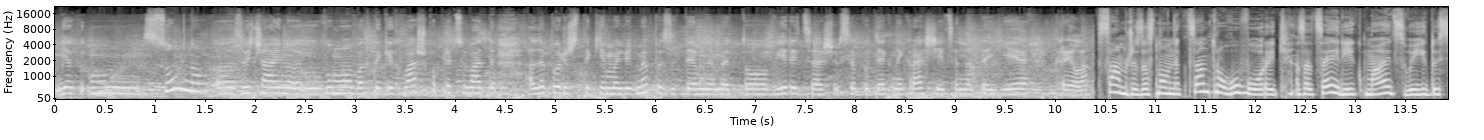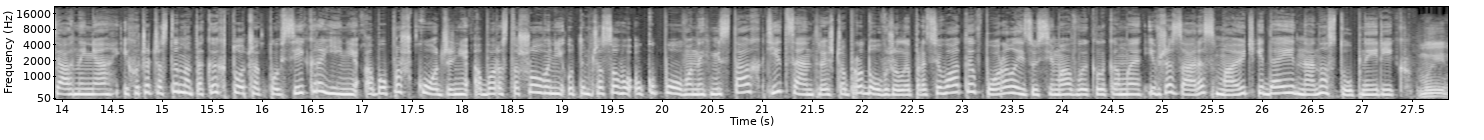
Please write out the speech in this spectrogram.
як сумно, е, звичайно, в умовах таких важко працювати, але поруч з такими людьми позитивними, то віриться, що все буде як найкраще, і це надає крила. Сам же засновник центру говорить, за цей рік мають свої досягнення. І хоча частина таких точок по всій країні або пошкоджені, або розташовані у тимчасово окупованих містах, ті центри, що продовжили працювати, впорались з усіма викликами і вже зараз мають ідеї на наступний рік. Ми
